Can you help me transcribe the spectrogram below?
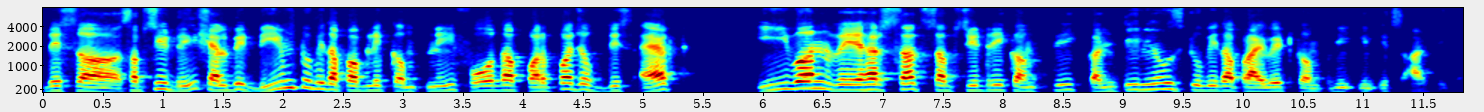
this uh, subsidiary shall be deemed to be the public company for the purpose of this act even where such subsidiary company continues to be the private company in its article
